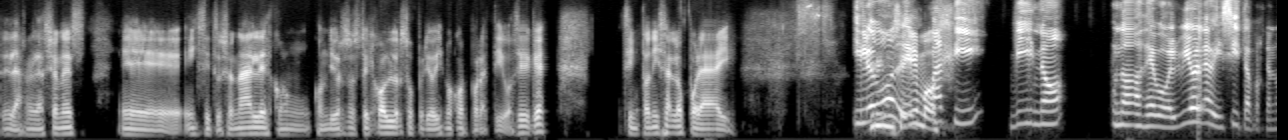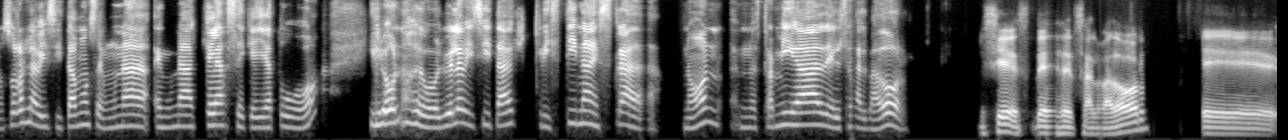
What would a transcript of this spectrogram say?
las relaciones eh, institucionales con, con, diversos stakeholders o periodismo corporativo. Así que sintonízalo por ahí. Y luego de Patti vino, nos devolvió la visita, porque nosotros la visitamos en una, en una clase que ella tuvo, y luego nos devolvió la visita Cristina Estrada, ¿no? Nuestra amiga del Salvador. Así es, desde El Salvador eh,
